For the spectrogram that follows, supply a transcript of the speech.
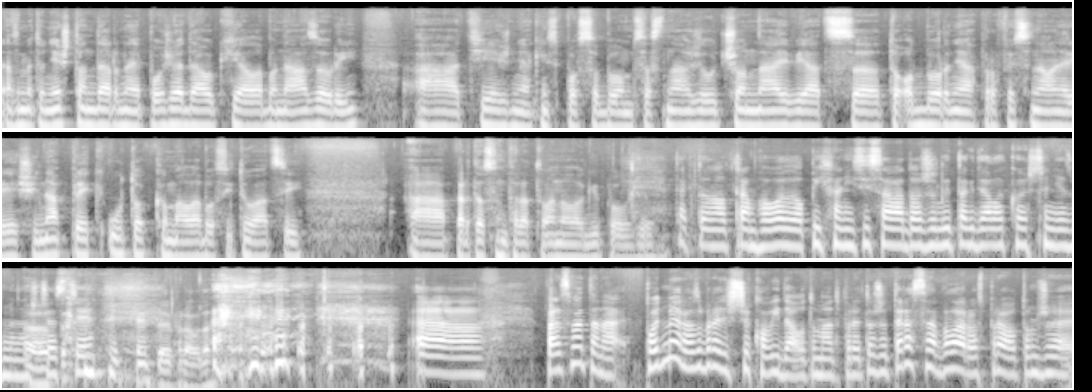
nazvime to neštandardné požiadavky alebo názory a tiež nejakým spôsobom sa snažil čo najviac to odborne a profesionálne riešiť napriek útokom alebo situácii a preto som teda tú analogiu použil. Tak Donald Trump hovoril o píchaní si sa dožili tak ďaleko, ešte nie sme na šťastie. to je pravda. Pán Smetana, poďme rozbrať ešte COVID automat, pretože teraz sa veľa rozpráva o tom, že e,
